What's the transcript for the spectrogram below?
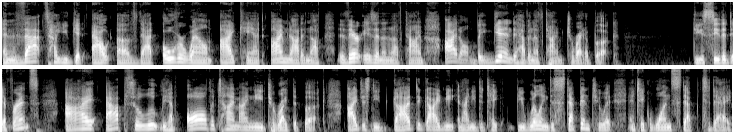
And that's how you get out of that overwhelm. I can't. I'm not enough. There isn't enough time. I don't begin to have enough time to write a book. Do you see the difference? I absolutely have all the time I need to write the book. I just need God to guide me and I need to take be willing to step into it and take one step today.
